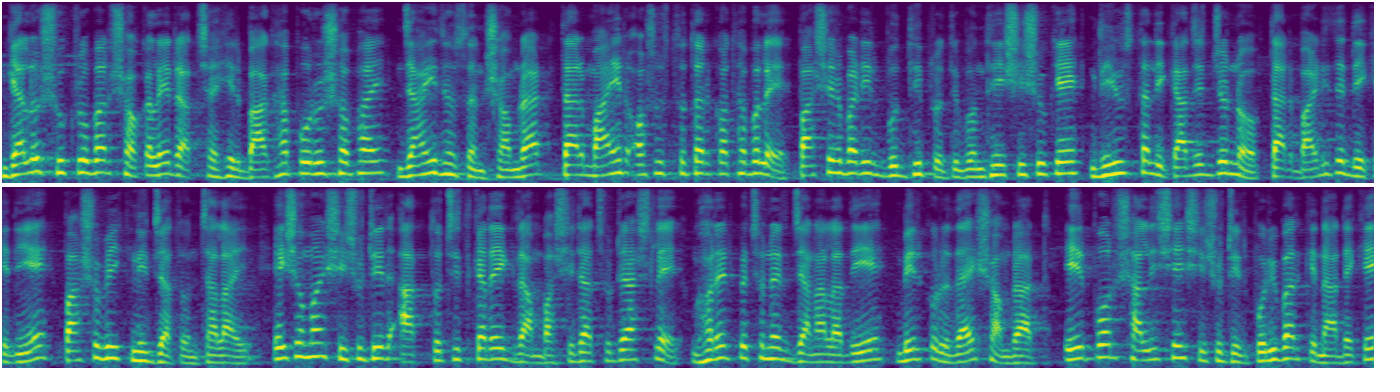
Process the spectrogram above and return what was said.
গেল শুক্রবার সকালে রাজশাহীর বাঘা পৌরসভায় জাহিদ হোসেন সম্রাট তার মায়ের অসুস্থতার কথা বলে পাশের বাড়ির বুদ্ধি প্রতিবন্ধী শিশুকে গৃহস্থালী কাজের জন্য তার বাড়িতে ডেকে নিয়ে পাশবিক নির্যাতন চালায়। এই সময় শিশুটির আত্মচিৎকারে গ্রামবাসীরা ছুটে আসলে ঘরের পেছনের জানালা দিয়ে বের করে দেয় সম্রাট। এরপর সালিশে শিশুটির পরিবারকে না ডেকে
